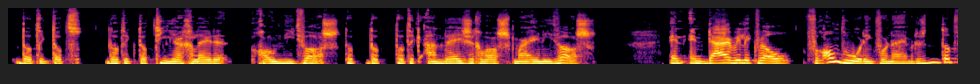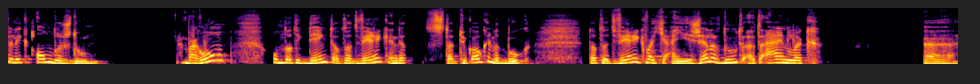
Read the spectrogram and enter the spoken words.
dat ik dat, dat ik dat tien jaar geleden gewoon niet was. Dat, dat, dat ik aanwezig was, maar er niet was. En, en daar wil ik wel verantwoording voor nemen. Dus dat wil ik anders doen. Waarom? Omdat ik denk dat het werk, en dat staat natuurlijk ook in het boek, dat het werk wat je aan jezelf doet uiteindelijk uh,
